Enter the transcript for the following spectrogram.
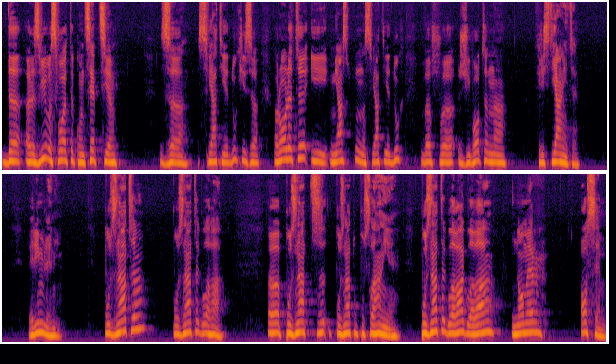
да развива своята концепция за Святия Дух и за ролята и мястото на Святия Дух в живота на християните. Римляни. Позната, позната глава. Познат, познато послание. Позната глава, глава номер 8.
